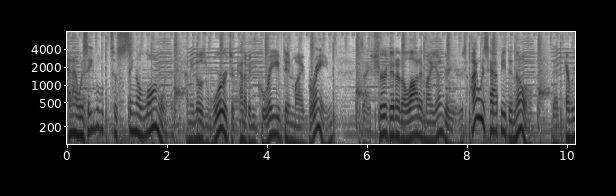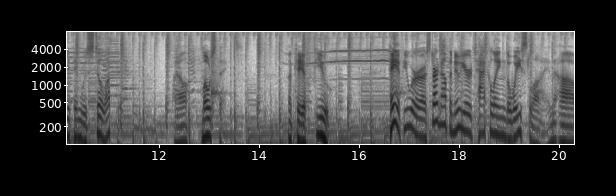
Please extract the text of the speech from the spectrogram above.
and I was able to sing along with it. I mean, those words are kind of engraved in my brain as I sure did it a lot in my younger years, I was happy to know that everything was still up there. Well, most things. Okay, a few. Hey, if you were uh, starting out the new year tackling the waistline, uh,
